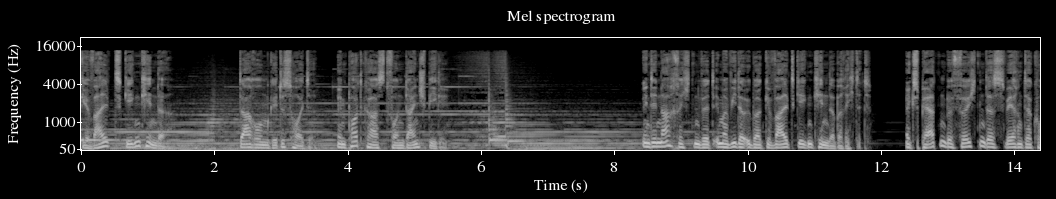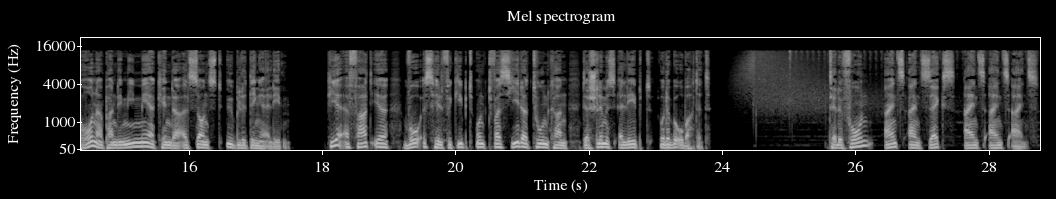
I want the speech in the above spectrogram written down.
Gewalt gegen Kinder. Darum geht es heute im Podcast von Dein Spiegel. In den Nachrichten wird immer wieder über Gewalt gegen Kinder berichtet. Experten befürchten, dass während der Corona-Pandemie mehr Kinder als sonst üble Dinge erleben. Hier erfahrt ihr, wo es Hilfe gibt und was jeder tun kann, der Schlimmes erlebt oder beobachtet. Telefon 116 111.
